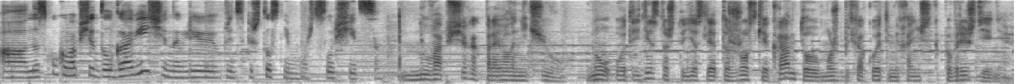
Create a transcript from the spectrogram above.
А насколько вообще долговечен, или, в принципе, что с ним может случиться? Ну, вообще, как правило, ничего. Ну, вот единственное, что если это жесткий экран, то может быть какое-то механическое повреждение.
